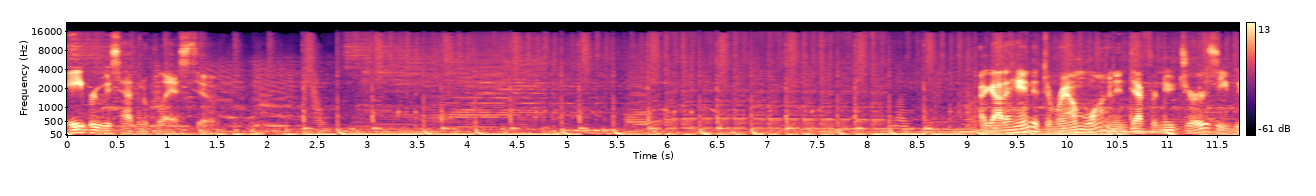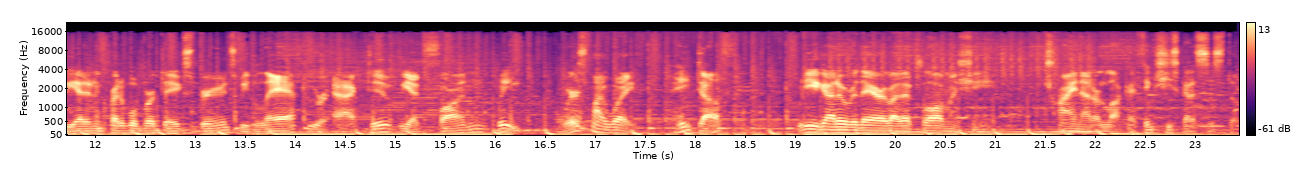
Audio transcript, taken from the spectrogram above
Avery was having a blast too. I gotta hand it to round one in Deptford, New Jersey. We had an incredible birthday experience. We laughed, we were active, we had fun. Wait, where's my wife? Hey, Duff. What do you got over there by that claw machine? Trying out her luck. I think she's got a system.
